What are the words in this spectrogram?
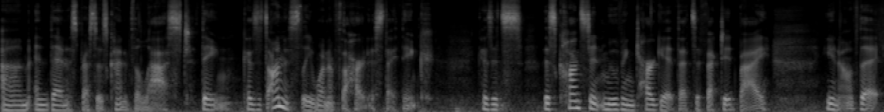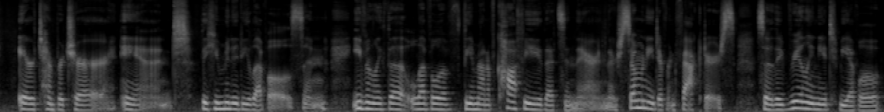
Um, and then espresso is kind of the last thing because it's honestly one of the hardest, I think because it's this constant moving target that's affected by, you know, the air temperature and the humidity levels and even like the level of the amount of coffee that's in there. And there's so many different factors. So they really need to be able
